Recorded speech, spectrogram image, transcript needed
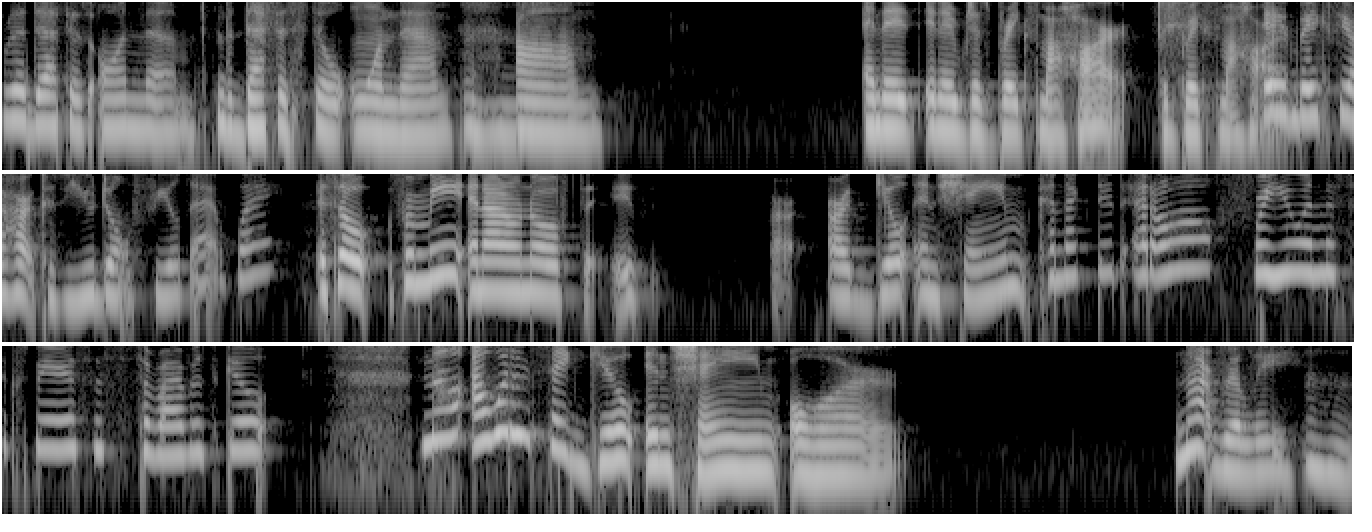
The death is on them. the death is still on them. Mm-hmm. Um and it and it just breaks my heart. It breaks my heart. It breaks your heart because you don't feel that way. So for me, and I don't know if, the, if are, are guilt and shame connected at all for you in this experience of survivor's guilt. no, I wouldn't say guilt and shame or not really. Mm-hmm.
